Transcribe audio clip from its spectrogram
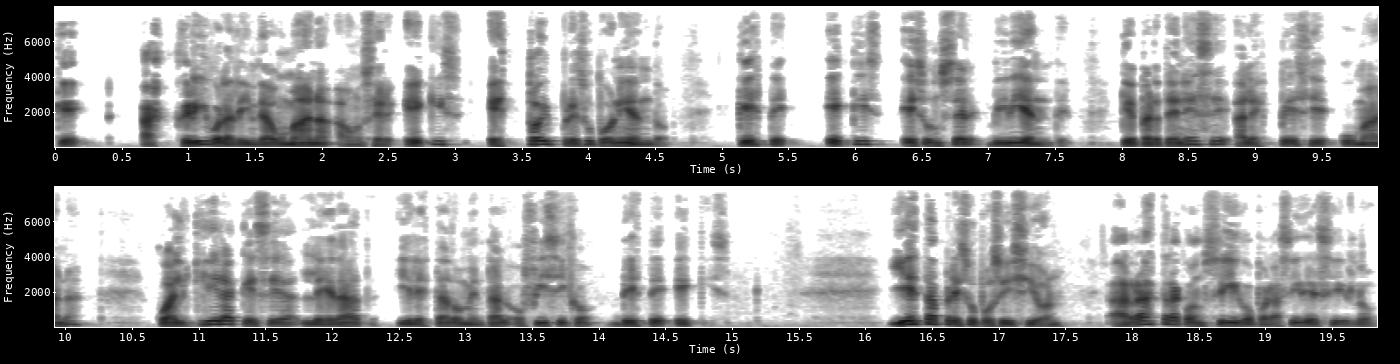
que ascribo la dignidad humana a un ser X, estoy presuponiendo que este X es un ser viviente que pertenece a la especie humana cualquiera que sea la edad y el estado mental o físico de este X. Y esta presuposición arrastra consigo, por así decirlo,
